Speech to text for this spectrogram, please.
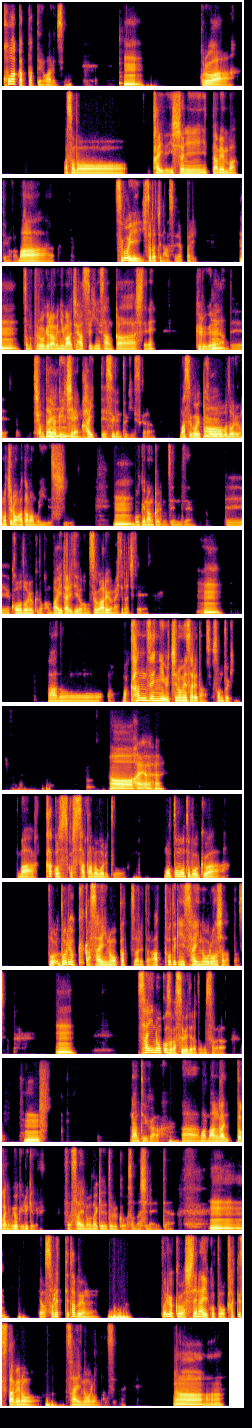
怖かったっていうのがあるんですよね。うん、これは、まあその、会で一緒に行ったメンバーっていうのが、まあ、すごい人たちなんですよ、やっぱり。うん、そのプログラムにまあ自発的に参加してね、来るぐらいなうん、んで、しかもう大学1ん、年入ってすぐの時ですから、まあすごい行動力、もちろん頭もいいですし、うん、僕なんかよりも全然、えー行動力とかバイタリティとかもすごいあるような人たちで、うん、あのーまあ完全に打ちのめされたんですよ、その時に。ああ、はいはいはい。まあ、過去少し遡ると、もともと僕は、ど努力か才能かって言われたら圧倒的に才能論者だったんですよ。うん、才能こそが全てだと思ってたから、うん、なんていうか、あーまあ漫画とかにもよくいるけどね。さ才能だけで努力をそんなしないみたいな。うん、でもそれって多分、努力をしてないことを隠すための才能論なんですよね。ああ、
